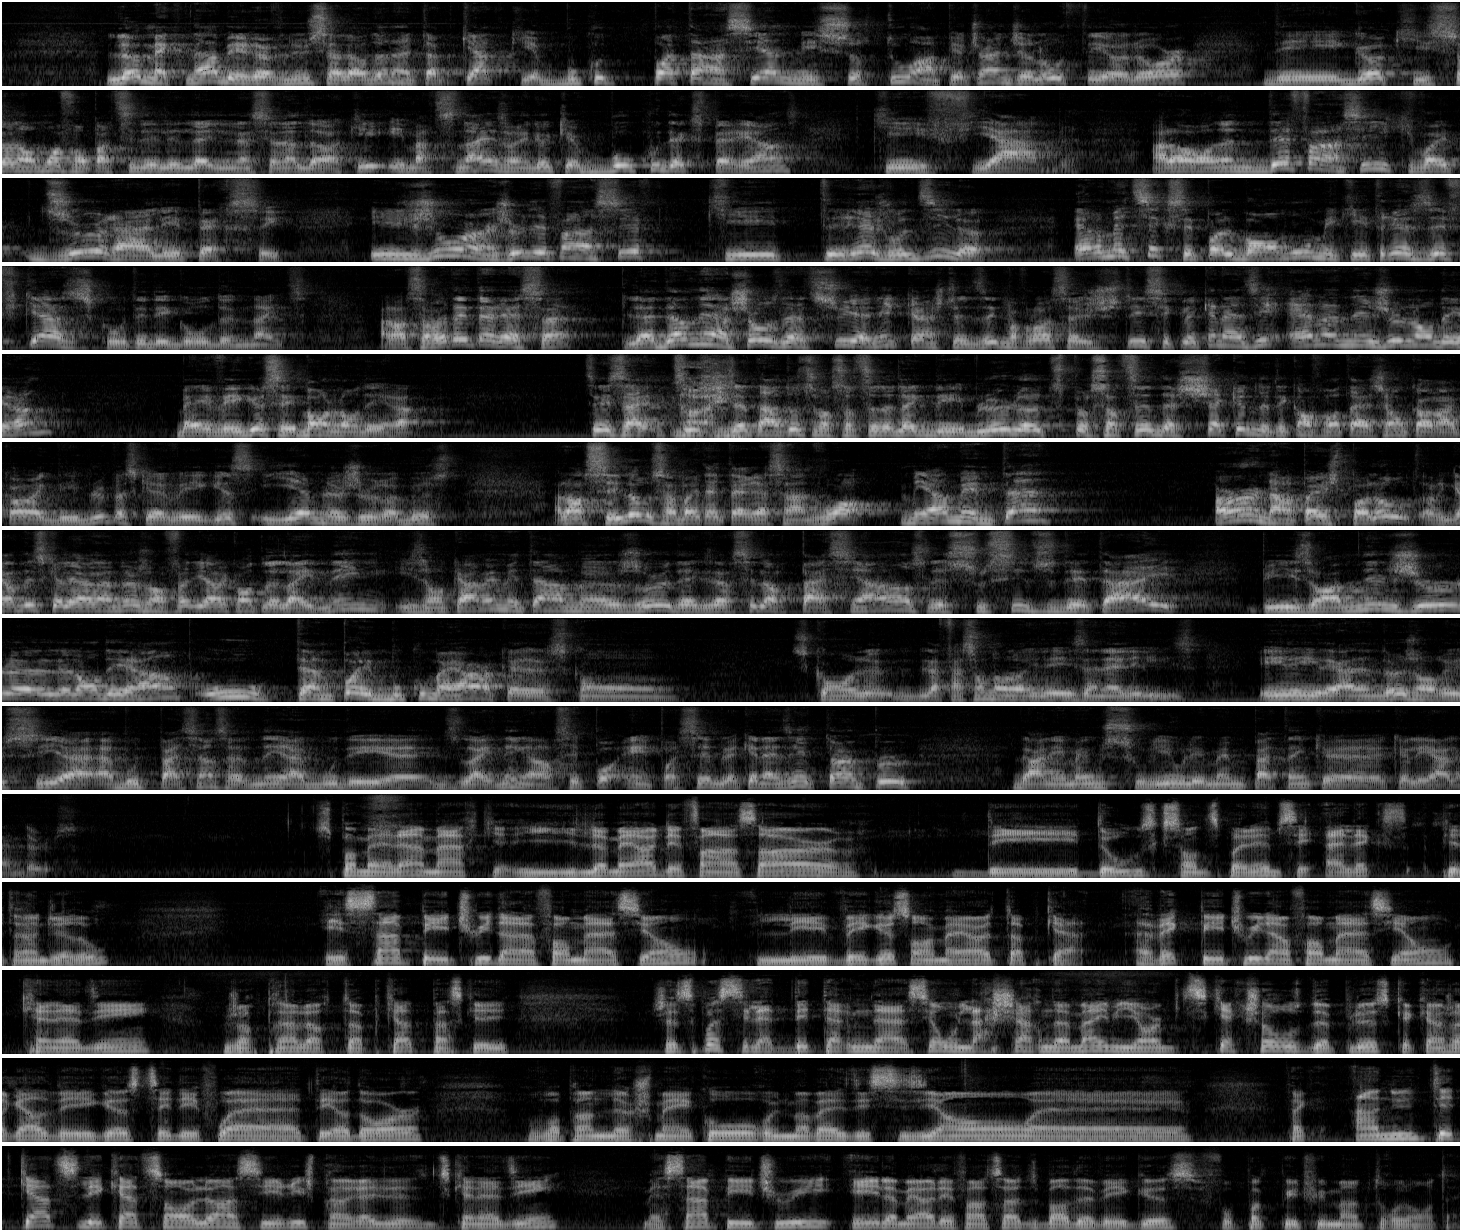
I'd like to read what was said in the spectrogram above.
Là, McNabb est revenu, ça leur donne un top 4 qui a beaucoup de potentiel, mais surtout en Pietrangelo, Theodore, des gars qui, selon moi, font partie de l'élite de la Ligue nationale de hockey. Et Martinez, un gars qui a beaucoup d'expérience, qui est fiable. Alors, on a une défensive qui va être dure à aller percer. Il joue un jeu défensif qui est très, je vous le dis, là, hermétique, c'est pas le bon mot, mais qui est très efficace du côté des Golden Knights. Alors, ça va être intéressant. Puis la dernière chose là-dessus, Yannick, quand je te dis qu'il va falloir s'ajuster, c'est que le Canadien aime amener le jeu long des rampes. Bien, Vegas, c'est bon le long des rampes. Tu sais, je disais tantôt, tu vas sortir de là avec des bleus. Là, tu peux sortir de chacune de tes confrontations corps à corps avec des bleus parce que Vegas, il aime le jeu robuste. Alors, c'est là où ça va être intéressant de voir. Mais en même temps, un n'empêche pas l'autre. Regardez ce que les Islanders ont fait hier contre le Lightning. Ils ont quand même été en mesure d'exercer leur patience, le souci du détail, puis ils ont amené le jeu le, long des rampes où Tampa est beaucoup meilleur que ce qu'on, ce qu'on, la façon dont ils les analysent. Et les Islanders ont réussi, à, bout de patience, à venir à bout euh, du Lightning. Alors, c'est pas impossible. Le Canadien est un peu dans les mêmes souliers ou les mêmes patins que, que les Islanders. C'est pas mêlant, Marc. le meilleur défenseur des 12 qui sont disponibles, c'est Alex Pietrangelo. Et sans Petrie dans la formation, les Vegas ont un meilleur top 4. Avec Petrie dans la formation, Canadiens, je reprends leur top 4 parce que je ne sais pas si c'est la détermination ou l'acharnement, mais ils ont un petit quelque chose de plus que quand je regarde Vegas. Tu sais, des fois, Théodore, on va prendre le chemin court, une mauvaise décision. Euh, en unité de 4, si les 4 sont là en série, je prendrais du Canadien. Mais sans Petrie et le meilleur défenseur du bord de Vegas, il ne faut pas que Petrie manque trop longtemps.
